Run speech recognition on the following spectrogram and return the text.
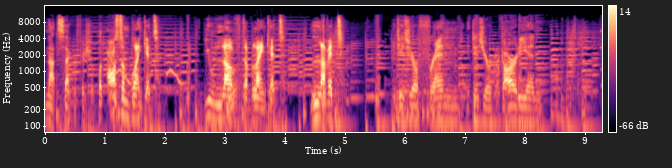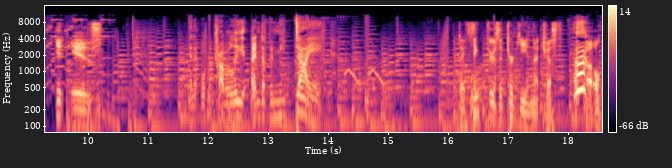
not sacrificial, but awesome blanket! You love the blanket. Love it. It is your friend, it is your guardian, It is. and it will probably end up in me dying. But I think there's a turkey in that chest. Ah! Uh-oh.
